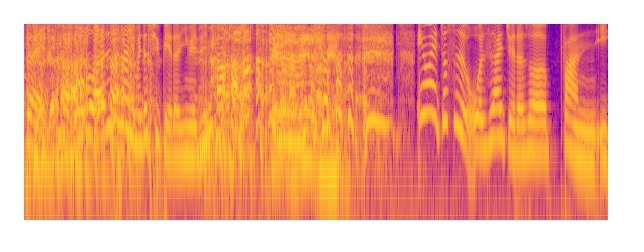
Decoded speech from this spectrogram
对，不符合就是那你们就去别的音乐季吧。没有啦，没有啦，没有啦。因为就是我实在觉得说办一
